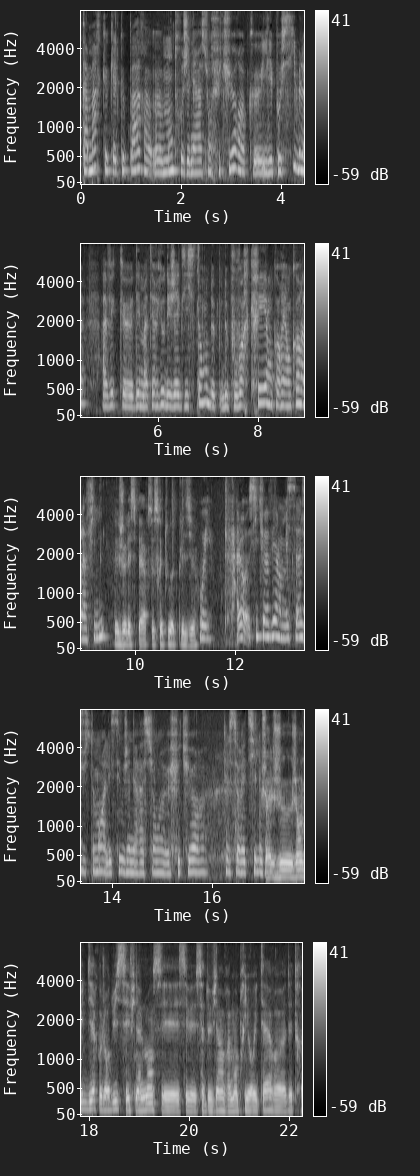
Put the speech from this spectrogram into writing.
ta marque, quelque part, euh, montre aux générations futures qu'il est possible, avec des matériaux déjà existants, de, de pouvoir créer encore et encore à l'infini Et je l'espère, ce serait tout notre plaisir. Oui. Alors, si tu avais un message justement à laisser aux générations euh, futures, quel serait-il bah, J'ai envie de dire qu'aujourd'hui, c'est finalement, c'est, ça devient vraiment prioritaire euh, d'être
